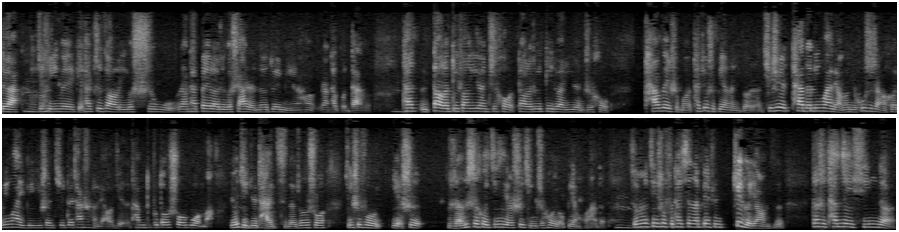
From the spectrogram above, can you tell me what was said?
对吧？嗯就是因为给他制造了一个失误，让他背了这个杀人的罪名，然后让他滚蛋了。他嗯到了地方医院之后，到了这个地段医院之后，他为什么他就是变了一个人？其实他的另外两个女护士长和另外一个医生其实对他是很了解的，他们不都说过嘛？有几句台词的，就是说金师傅也是人是会经历了事情之后有变化的，嗯所以说金师傅他现在变成这个样子，但是他内心的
